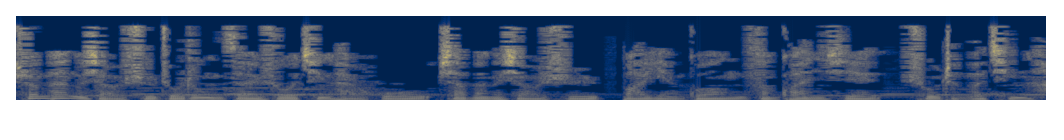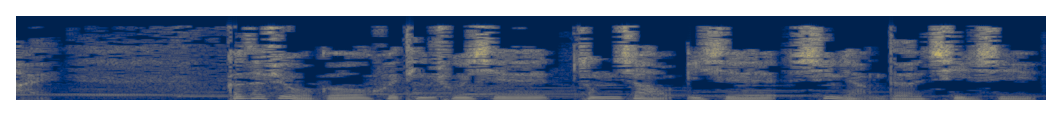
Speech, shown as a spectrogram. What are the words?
上半个小时着重在说青海湖，下半个小时把眼光放宽一些，说整个青海。刚才这首歌会听出一些宗教、一些信仰的气息。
